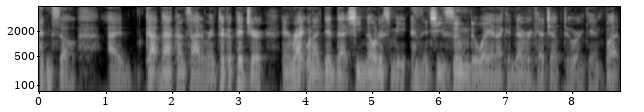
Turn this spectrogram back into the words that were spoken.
And so I got back on side of her and took a picture. And right when I did that, she noticed me and then she zoomed away and I could never catch up to her again. But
